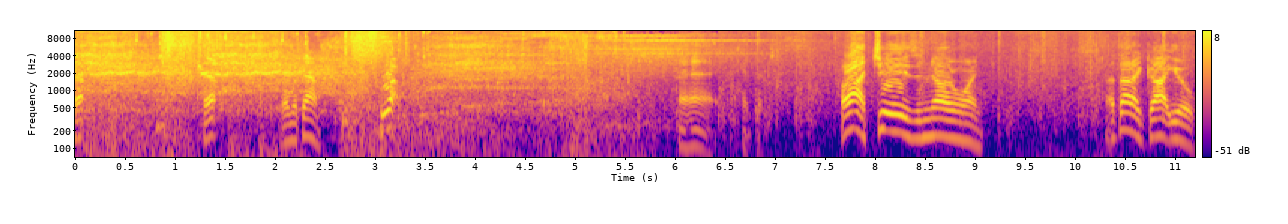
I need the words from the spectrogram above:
Yep. Yep. One more can't touch. Ah, jeez, another one. I thought I got you.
